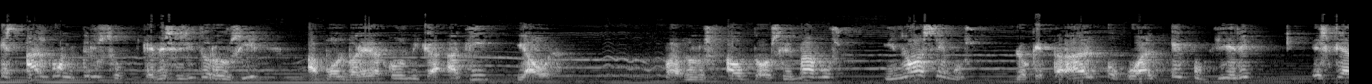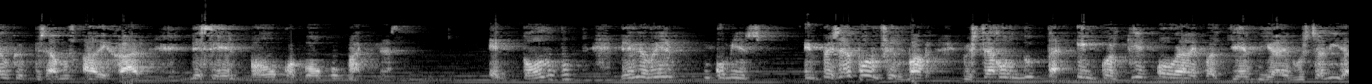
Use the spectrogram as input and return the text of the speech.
es algo intruso que necesito reducir a polvareda cósmica aquí y ahora. Cuando nos autoobservamos y no hacemos lo que tal o cual ego quiere, es claro que empezamos a dejar de ser poco a poco máquinas. En todo debe haber un comienzo. Empezar por observar nuestra conducta en cualquier hora de cualquier día de nuestra vida.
